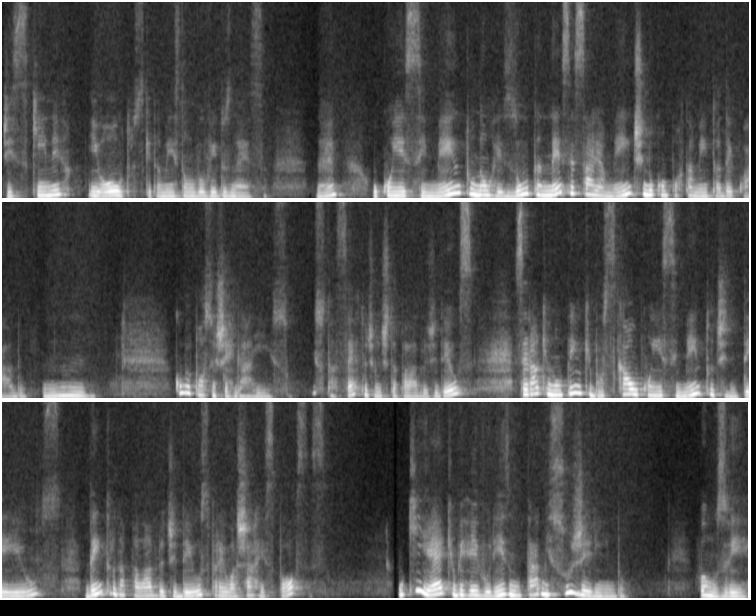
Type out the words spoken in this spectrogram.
de Skinner e outros que também estão envolvidos nessa. Né? O conhecimento não resulta necessariamente no comportamento adequado. Hum, como eu posso enxergar isso? Isso está certo diante da palavra de Deus? Será que eu não tenho que buscar o conhecimento de Deus dentro da palavra de Deus para eu achar respostas? O que é que o behaviorismo está me sugerindo? Vamos ver.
